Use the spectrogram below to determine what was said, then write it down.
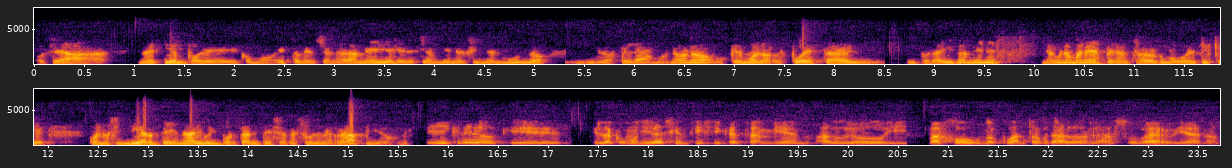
O sea, no es tiempo de como esto que en la Media que decían viene el fin del mundo y lo esperamos. No, no, busquemos la respuesta y, y por ahí también es de alguna manera esperanzador, como vos decís, que cuando se invierte en algo importante se resuelve rápido. Sí, creo que la comunidad científica también maduró y bajó unos cuantos grados la soberbia, ¿no?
